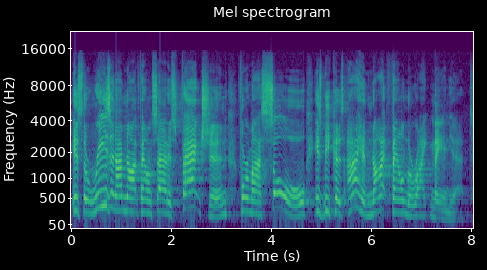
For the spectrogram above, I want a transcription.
is the reason I've not found satisfaction for my soul is because I have not found the right man yet.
